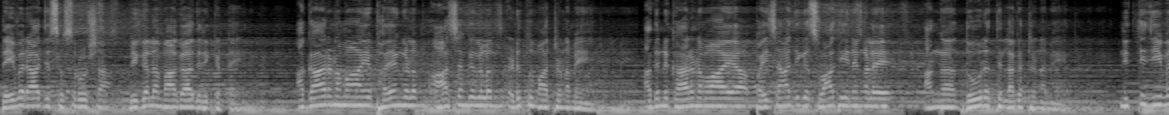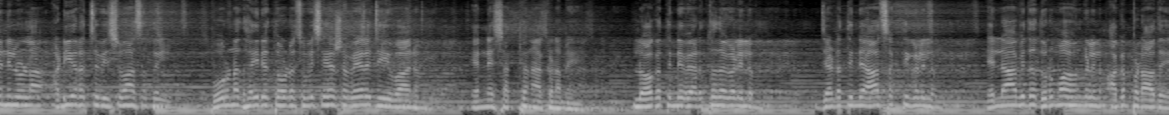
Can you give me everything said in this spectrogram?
ദൈവരാജ്യ ശുശ്രൂഷ വികലമാകാതിരിക്കട്ടെ. അകാരണമായ ഭയങ്ങളും ആശങ്കകളും എടുത്തു മാറ്റണമേ. അതിന് കാരണമായ പൈശാചിക സ്വാധീനങ്ങളെ അങ്ങ് ദൂരത്തിൽ അകറ്റണമേ. നിത്യജീവനിലുള്ള അടിയുറച്ച വിശ്വാസത്തിൽ പൂർണ ധൈര്യത്തോടെ സുവിശേഷ വേല ചെയ്യുവാനും എന്നെ ശക്തനാക്കണമേ. ലോകത്തിന്റെ വ്യർത്ഥതകളിലും ജഡത്തിന്റെ ആസക്തികളിലും എല്ലാവിധ ദുർമോഹങ്ങളിലും അകപ്പെടാതെ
